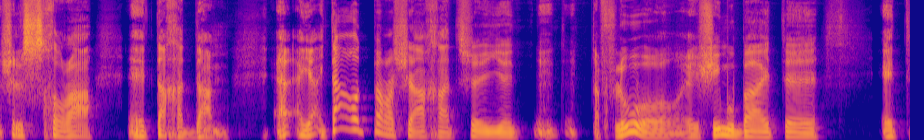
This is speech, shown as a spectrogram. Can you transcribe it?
של סחורה תחת דם. הייתה עוד פרשה אחת שטפלו או האשימו בה את, את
